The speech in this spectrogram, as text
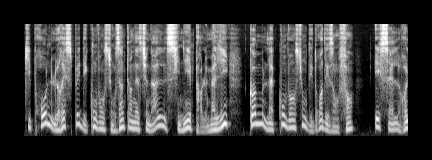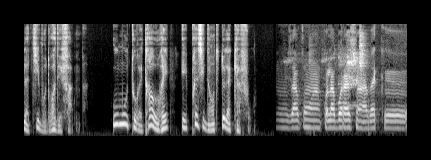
qui prône le respect des conventions internationales signées par le Mali, comme la Convention des droits des enfants et celle relative aux droits des femmes. Oumou Touré Traoré est présidente de la CAFO. Nous avons en collaboration avec euh,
